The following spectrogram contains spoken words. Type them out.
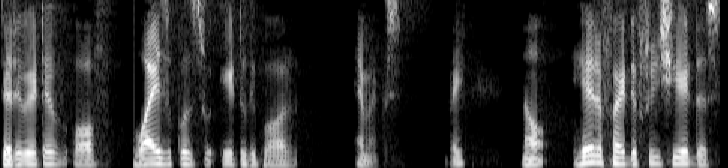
derivative of y is equals to a to the power mx right? Now here if i differentiate this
